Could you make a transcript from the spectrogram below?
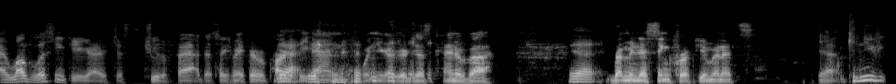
I love listening to you guys just chew the fat. That's actually my favorite part at the yeah. end when you guys are just kind of uh, yeah. reminiscing for a few minutes. Yeah. Can you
